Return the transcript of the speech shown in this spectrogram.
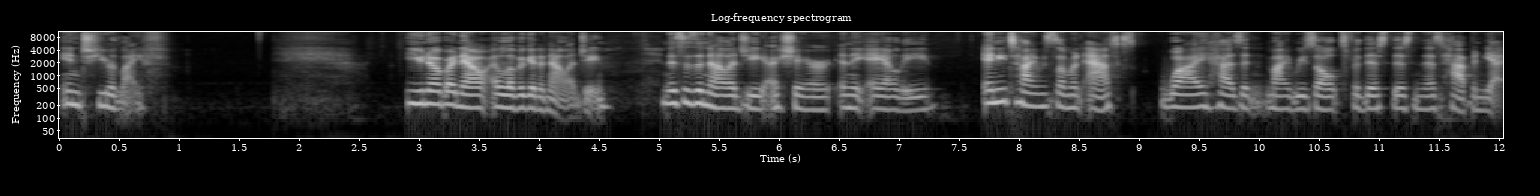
into your life? You know by now, I love a good analogy. This is analogy I share in the ALE. Anytime someone asks, why hasn't my results for this, this, and this happened yet?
